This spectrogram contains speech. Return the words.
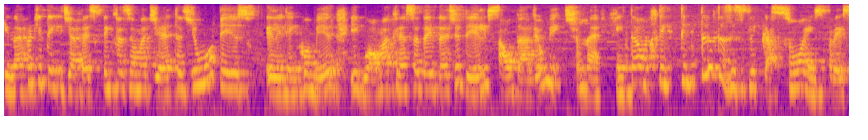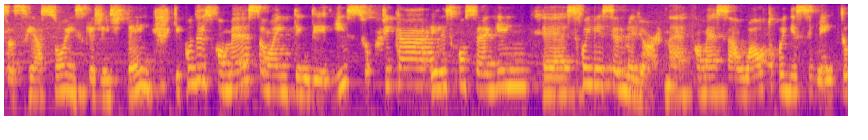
e não é porque tem diabetes que tem que fazer uma dieta de um obeso. Ele tem que comer igual uma criança da idade dele, saudavelmente, né? Então, tem, tem tantas explicações para essas reações que a gente tem, que quando eles começam a entender isso, fica, eles conseguem é, se conhecer melhor, né? Começa o autoconhecimento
